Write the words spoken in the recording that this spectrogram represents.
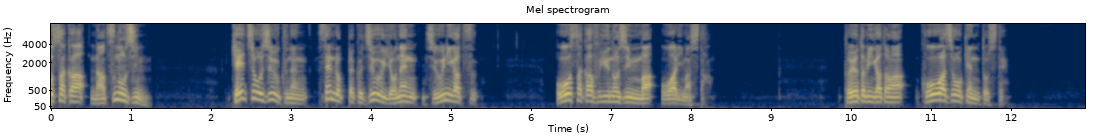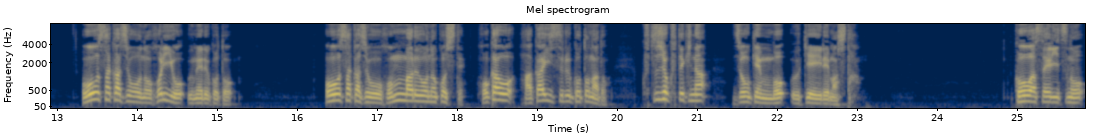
阪夏の陣。慶長19年1614年12月、大阪冬の陣は終わりました。豊臣方は講和条件として、大阪城の堀を埋めること、大阪城本丸を残して他を破壊することなど、屈辱的な条件を受け入れました。講和成立の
